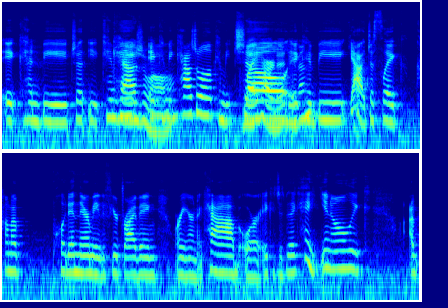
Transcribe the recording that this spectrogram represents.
it can be just it can be it Casual. can be casual it can be chill it even. could be yeah just like kind of put in there maybe if you're driving or you're in a cab or it could just be like hey you know like i'm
